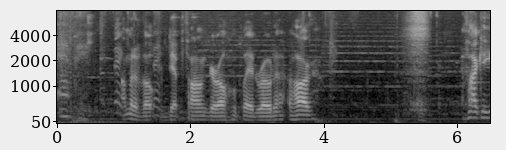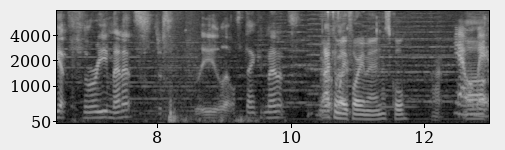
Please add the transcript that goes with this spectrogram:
Epic. I'm gonna vote for Diphthong Girl who played Roadhog. If I could get three minutes, just three little stinking minutes. I can back. wait for you, man. That's cool. Yeah, we'll Uh, wait.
